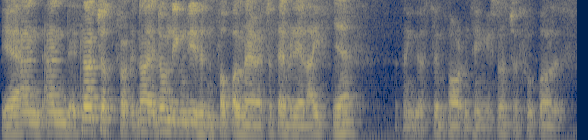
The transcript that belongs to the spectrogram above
yeah, and and it's not just for. No, I don't even use it in football now. It's just everyday life. yeah I think that's the important thing. It's not just football. It's,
